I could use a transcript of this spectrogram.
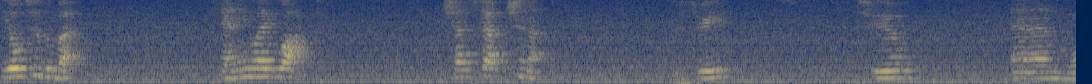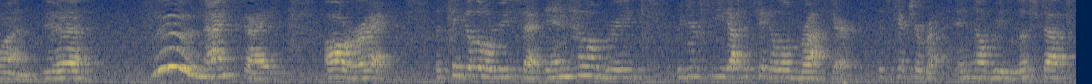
Heel to the butt. Standing leg locked. Chest up, chin up. For three, two, and one. Good. Woo, nice guys. All right, let's take a little reset. Inhale, breathe. Bring your feet out. Let's take a little breath here. Just catch your breath. Inhale, breathe, lift up.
